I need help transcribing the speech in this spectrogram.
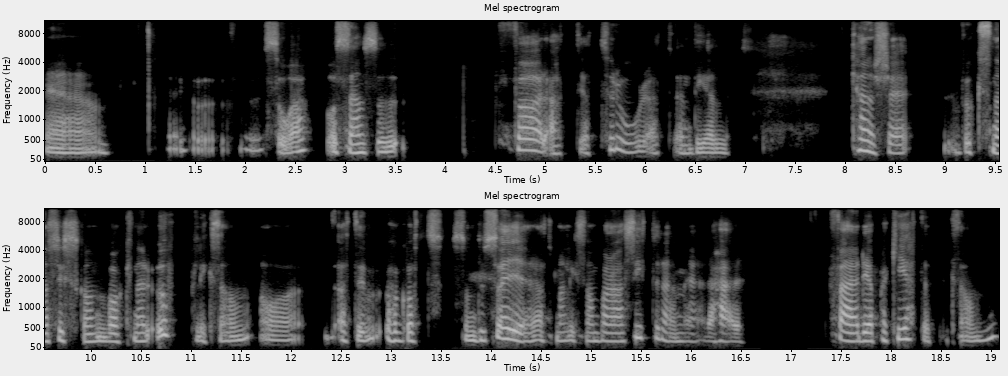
ehm, så. Och sen så för att jag tror att en del kanske vuxna syskon vaknar upp liksom och att det har gått som du säger, att man liksom bara sitter där med det här färdiga paketet liksom,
